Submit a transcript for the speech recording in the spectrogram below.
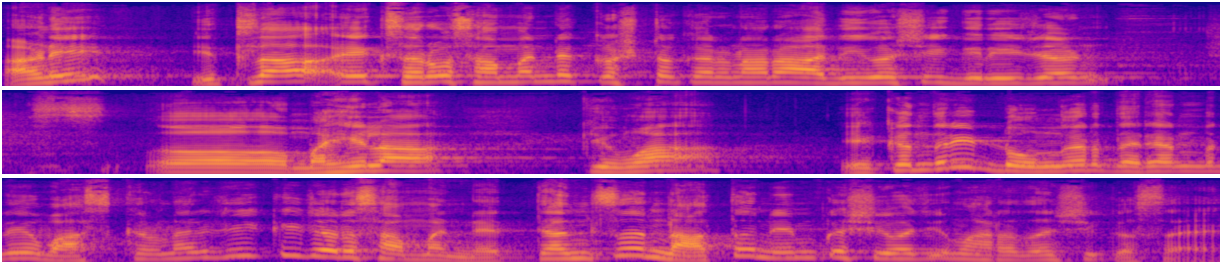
आणि इथला एक सर्वसामान्य कष्ट करणारा आदिवासी गिरिजन महिला किंवा एकंदरीत डोंगर दऱ्यांमध्ये वास करणारे जे की जनसामान्य आहेत त्यांचं नातं नेमकं शिवाजी महाराजांशी कसं आहे?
